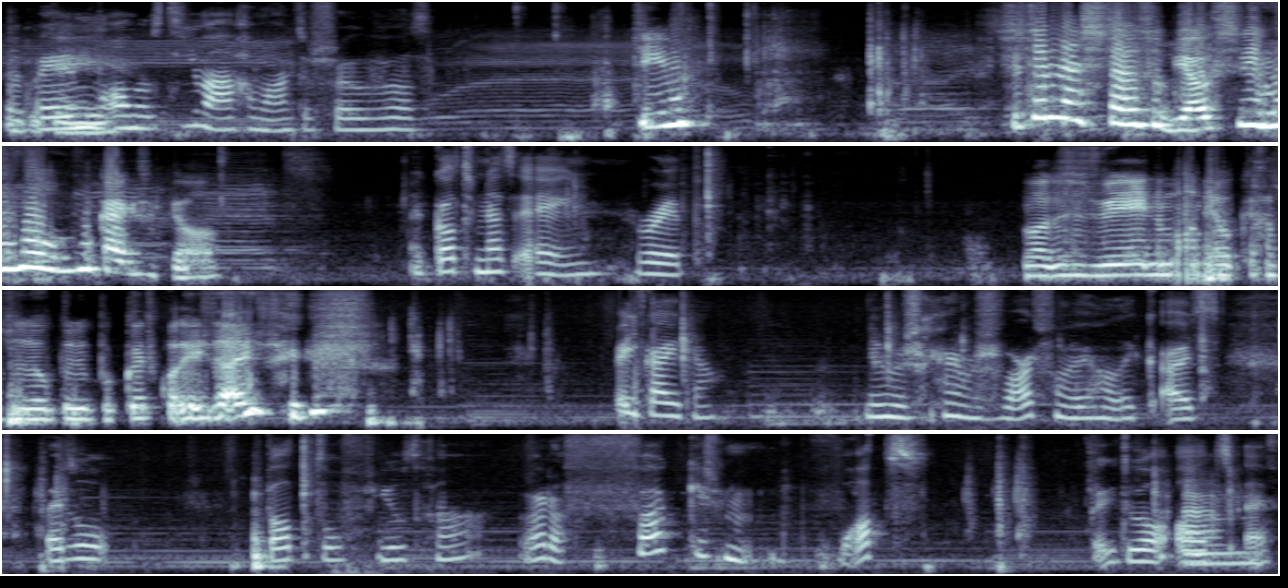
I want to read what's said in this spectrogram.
Ben Oké. je een ander team aangemaakt of zo of wat? Team. Zitten mensen thuis op jouw stream? Hoeveel, hoeveel kijkers heb je al? Ik had er net één. Rip. Wat is het weer een man die elke keer gaat lopen op kut kwaliteit? Even kijken. Nu is mijn scherm zwart vanwege had ik uit Battle Battlefield ga. Waar de fuck is mijn... Wat? Kijk, ik doe al alt. F.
